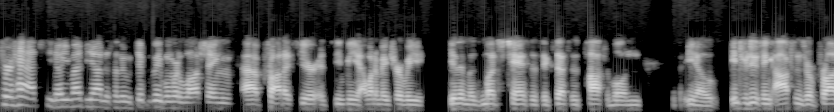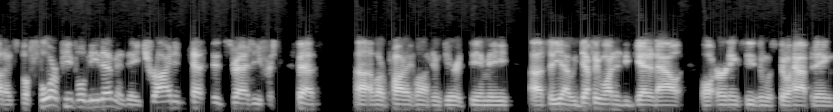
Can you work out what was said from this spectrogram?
perhaps, you know, you might be onto something. Typically, when we're launching uh, products here at CME, I want to make sure we give them as much chance of success as possible. And you know, introducing options or products before people need them is a tried and tested strategy for success uh, of our product launches here at CME. Uh, so yeah, we definitely wanted to get it out while earnings season was still happening,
